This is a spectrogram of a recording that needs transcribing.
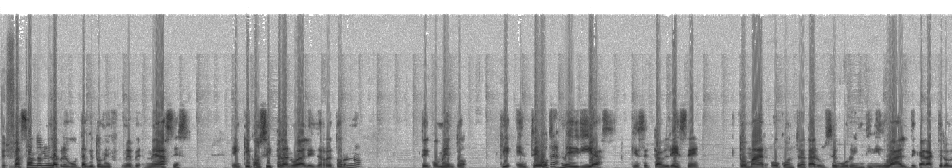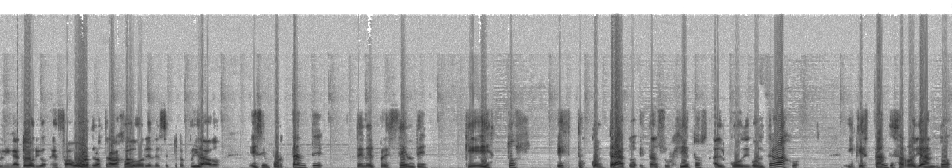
Perfecto. Basándonos en la pregunta que tú me haces, ¿en qué consiste la nueva ley de retorno? Te comento, que entre otras medidas que se establece tomar o contratar un seguro individual de carácter obligatorio en favor de los trabajadores del sector privado, es importante tener presente que estos, estos contratos están sujetos al Código del Trabajo y que están desarrollando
